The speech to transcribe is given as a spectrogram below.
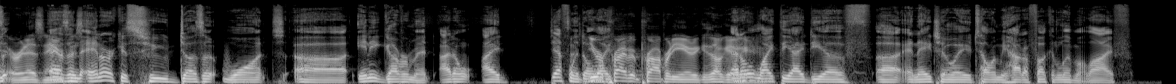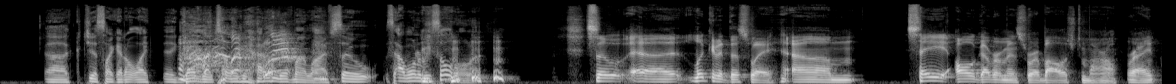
it, or as an as anarchist? an anarchist who doesn't want uh, any government, I don't. I definitely don't You're like. a private property anarchist. Okay, I don't okay. like the idea of uh, an HOA telling me how to fucking live my life. Uh, just like I don't like the government telling me how to live my life. So, so I want to be sold on it. So uh, look at it this way. Um, say all governments were abolished tomorrow, right?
